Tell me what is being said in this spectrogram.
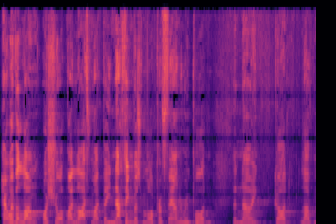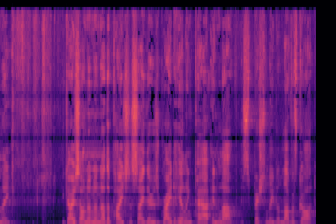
However long or short my life might be, nothing was more profound or important than knowing God loved me. He goes on in another page to say there is great healing power in love, especially the love of God.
